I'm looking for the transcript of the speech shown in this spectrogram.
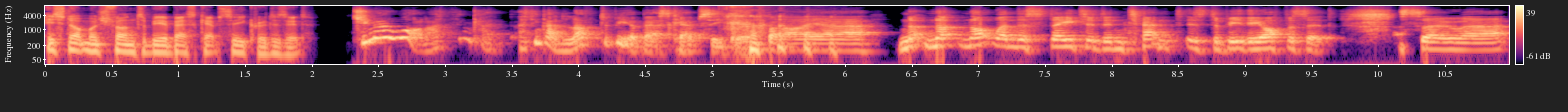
It's not much fun to be a best kept secret, is it? Do you know what? I think I, I think I'd love to be a best kept secret, but I uh, not not not when the stated intent is to be the opposite. So uh,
